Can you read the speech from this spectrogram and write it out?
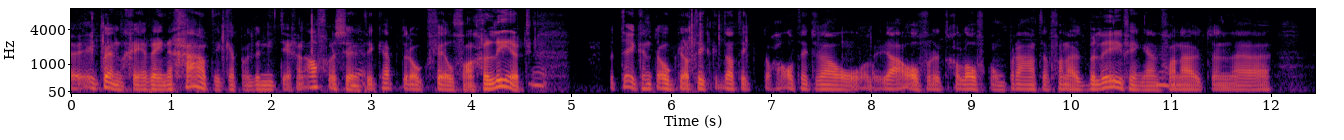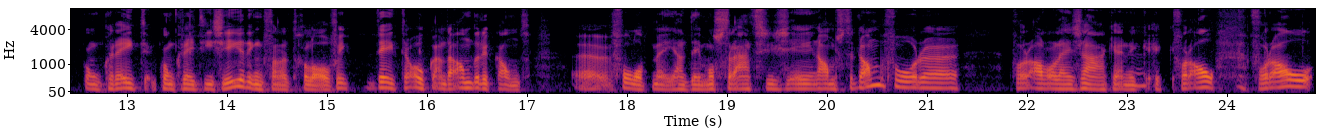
uh, ik ben geen renegaat, ik heb me er niet tegen afgezet, ik heb er ook veel van geleerd. Ja. Betekent ook dat ik, dat ik toch altijd wel ja, over het geloof kon praten vanuit beleving en vanuit een uh, concreet, concretisering van het geloof. Ik deed er ook aan de andere kant volop mee aan demonstraties in Amsterdam voor voor allerlei zaken. En ik, ik vooral, vooral,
